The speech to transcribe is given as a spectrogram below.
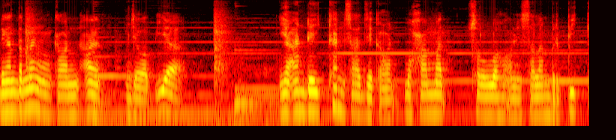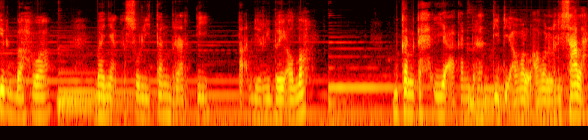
Dengan tenang kawan A menjawab, "Iya." Ya andaikan saja kawan Muhammad Shallallahu Alaihi Wasallam berpikir bahwa banyak kesulitan berarti tak diridhoi Allah, bukankah ia akan berhenti di awal-awal risalah?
